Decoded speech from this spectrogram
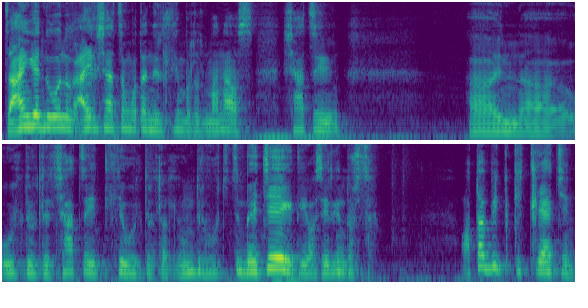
За ингээд нөгөө нэг аяг шаазангуудаа нэрлэх юм бол манай бас шаазын а энэ үйлдвэрлэл шаазын эдлийн үйлдвэрлэл бол өндөр хөгжсөн байжээ гэдгийг бас иргэн дурсах. Одоо бид гítл яаж юм?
